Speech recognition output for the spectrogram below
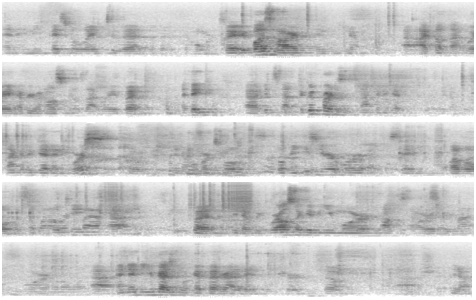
and, and he pasted a link to the, the, the, homework. So it was hard, and you know uh, I felt that way. Everyone else feels that way, but I think uh, it's not. The good part is it's not going to get it's not going to get any worse. So you know homeworks will will be easier or at the same level of difficulty. Um, but you know, we're also giving you more office hours, more, uh, and then you guys will get better at it, for sure. So, uh, you know,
